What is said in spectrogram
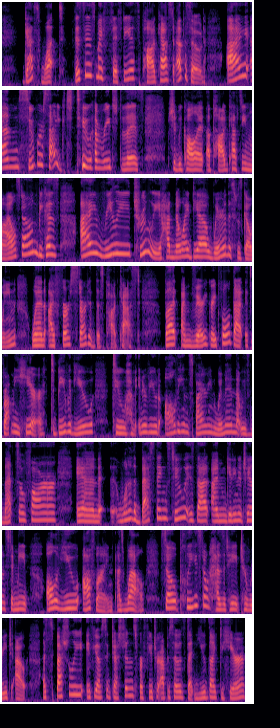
Guess what? This is my 50th podcast episode. I am super psyched to have reached this, should we call it a podcasting milestone? Because I really, truly had no idea where this was going when I first started this podcast. But I'm very grateful that it's brought me here to be with you, to have interviewed all the inspiring women that we've met so far. And uh, one of the best things, too, is that I'm getting a chance to meet all of you offline as well. So please don't hesitate to reach out, especially if you have suggestions for future episodes that you'd like to hear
